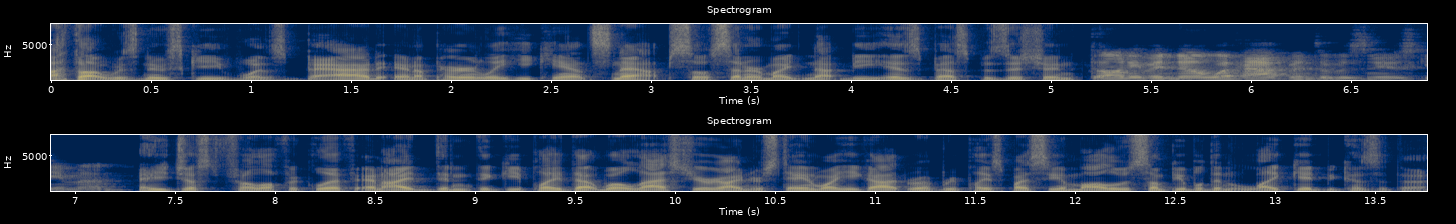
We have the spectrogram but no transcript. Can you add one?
I thought Wisniewski was bad, and apparently he can't snap, so center might not be his best position. Don't even know what happened to Wisniewski, man. He just fell off a cliff, and I didn't think he played that well last year. I understand why he got replaced by Seumalo. Some people didn't like it because of the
